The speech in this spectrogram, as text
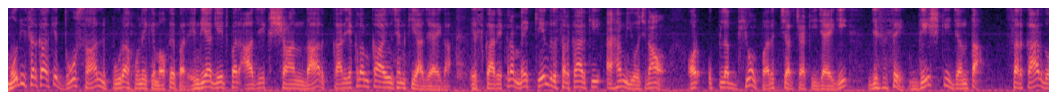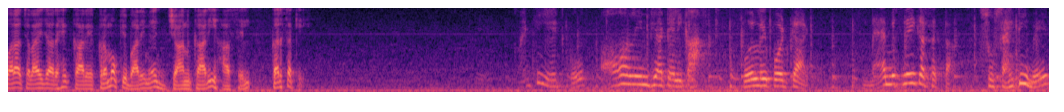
मोदी सरकार के दो साल पूरा होने के मौके पर इंडिया गेट पर आज एक शानदार कार्यक्रम का आयोजन किया जाएगा। इस कार्यक्रम में केंद्र सरकार की अहम योजनाओं और उपलब्धियों पर चर्चा की जाएगी जिससे देश की जनता सरकार द्वारा चलाए जा रहे कार्यक्रमों के बारे में जानकारी हासिल कर सके। 28 को all India telecast full report card. मैं मिस नहीं कर सकता। सोसाइटी में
